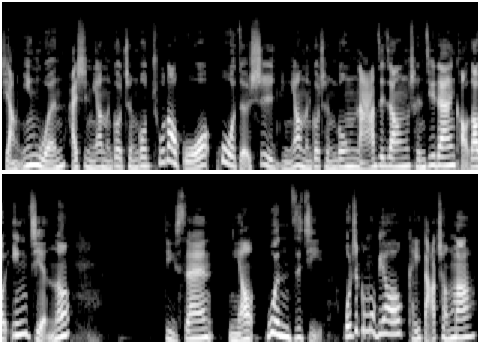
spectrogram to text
讲英文，还是你要能够成功出到国，或者是你要能够成功拿这张成绩单考到英检呢？第三，你要问自己：我这个目标可以达成吗？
